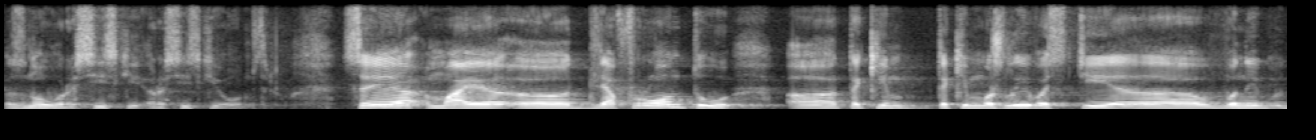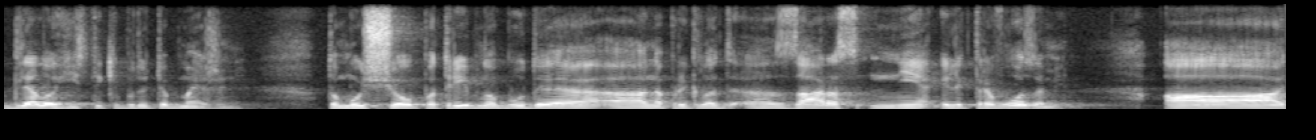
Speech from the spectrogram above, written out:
знову російський, російський обстріл. Це має для фронту таким, таким можливості, вони для логістики будуть обмежені. Тому що потрібно буде, наприклад, зараз не електровозами, а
